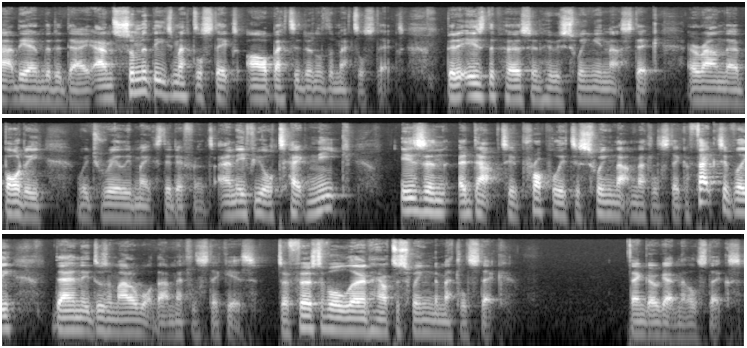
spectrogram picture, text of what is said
at the end of the day. And some of these metal sticks are better than other metal sticks. But it is the person who is swinging that stick around their body which really makes the difference. And if your technique isn't adapted properly to swing that metal stick effectively, then it doesn't matter what that metal stick is. So first of all, learn how to swing the metal stick. Then go get metal sticks.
